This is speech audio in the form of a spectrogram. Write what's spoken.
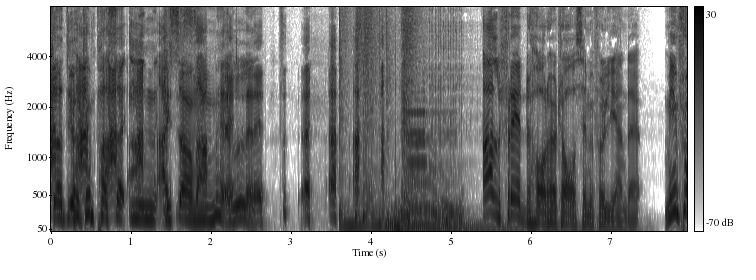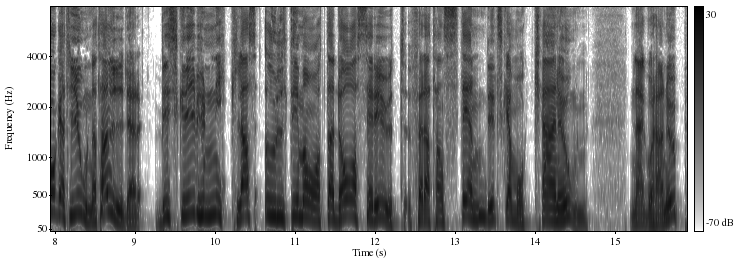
Så att jag kan passa in i samhället. Alfred har hört av sig med följande. Min fråga till Jonathan lyder, beskriv hur Niklas ultimata dag ser ut för att han ständigt ska må kanon. När går han upp?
